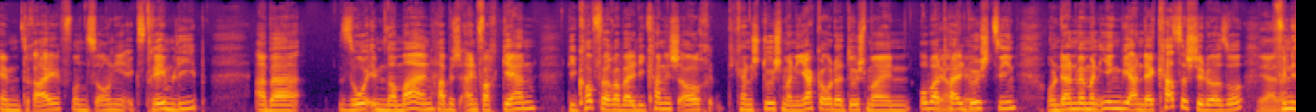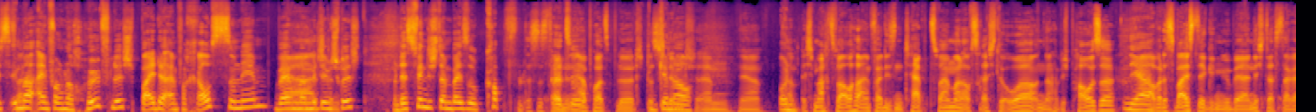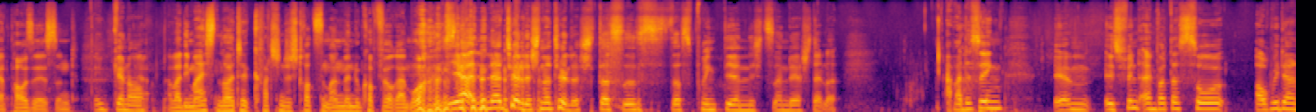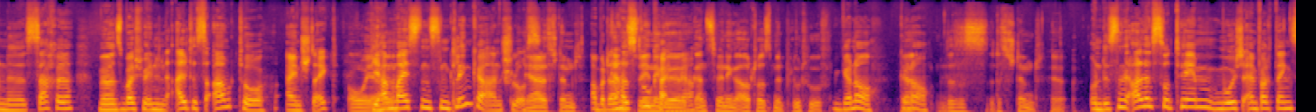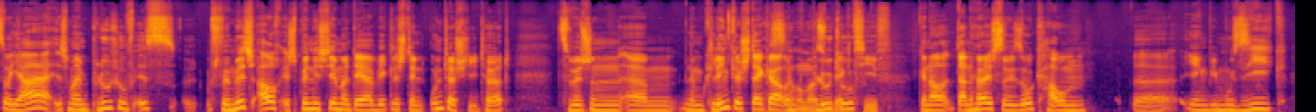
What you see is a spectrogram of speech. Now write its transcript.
M3 von Sony extrem lieb, aber so im Normalen habe ich einfach gern die Kopfhörer, weil die kann ich auch, die kann ich durch meine Jacke oder durch mein Oberteil okay. durchziehen. Und dann, wenn man irgendwie an der Kasse steht oder so, Ja, finde ich es immer einfach noch höflich, beide einfach rauszunehmen, während Ja, man mit dem stimmt. spricht. Und das finde ich dann bei so Kopf. Das ist bei also, den AirPods blöd, das genau. stimmt. Ähm, ja. Und- ich mache zwar auch einfach diesen Tab zweimal aufs rechte Ohr und dann habe ich Pause, Ja. aber das weiß der Gegenüber ja nicht, dass da gerade Pause ist. Und, Genau. ja. Aber die meisten Leute quatschen dich trotzdem an, wenn du Kopfhörer im Ohr hast. Ja, natürlich, natürlich. Das ist, das bringt dir nichts an der Stelle. Aber deswegen, ähm, ich finde einfach, dass so auch wieder eine Sache, wenn man zum Beispiel in ein altes Auto einsteigt, Oh, die haben meistens einen Klinkeranschluss. Ja, das stimmt. Aber dann ganz hast du wenige, keinen mehr. Ganz wenige Autos mit Bluetooth. Genau, genau. Ja, das ist, das stimmt, ja. Und das sind alles so Themen, wo ich einfach denke, so ja, ich meine, Bluetooth ist für mich auch, ich bin nicht jemand, der wirklich den Unterschied hört zwischen ähm, einem Klinkestecker Das und Bluetooth. subjektiv. Genau, dann höre ich sowieso kaum äh, irgendwie Musik,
